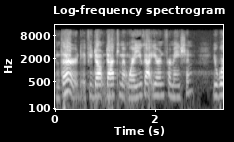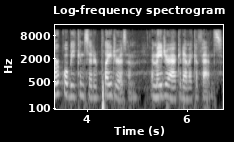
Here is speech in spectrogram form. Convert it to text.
And third, if you don't document where you got your information, your work will be considered plagiarism, a major academic offense.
